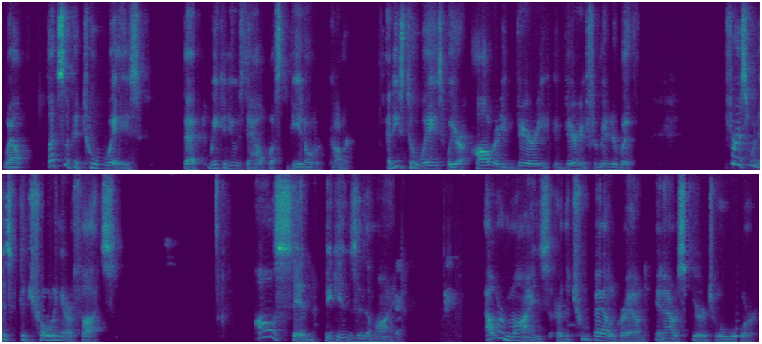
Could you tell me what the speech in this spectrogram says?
Well, let's look at two ways that we can use to help us to be an overcomer. And these two ways we are already very, very familiar with. The first one is controlling our thoughts. All sin begins in the mind. Our minds are the true battleground in our spiritual war.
